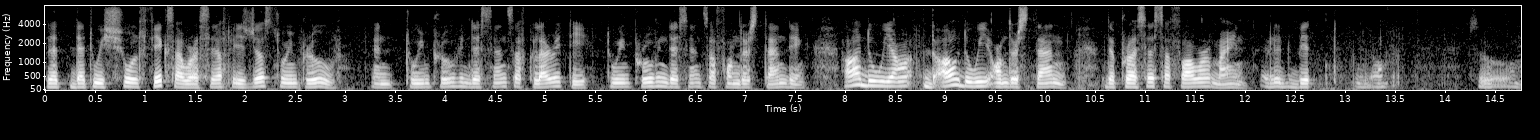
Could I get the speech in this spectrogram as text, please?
that, that we should fix ourselves is just to improve and to improve in the sense of clarity to improve in the sense of understanding. How do we how do we understand the process of our mind? A little bit you know. So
